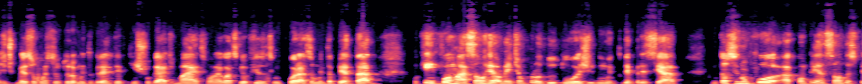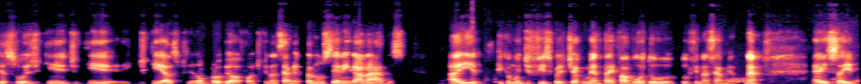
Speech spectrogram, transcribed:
A gente começou com uma estrutura muito grande, teve que enxugar demais, foi um negócio que eu fiz assim, com o coração muito apertado, porque a informação realmente é um produto hoje muito depreciado. Então, se não for a compreensão das pessoas de que, de que, de que elas precisam prover uma fonte de financiamento para não serem enganadas, aí fica muito difícil para a gente argumentar em favor do, do financiamento, né? É isso aí.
